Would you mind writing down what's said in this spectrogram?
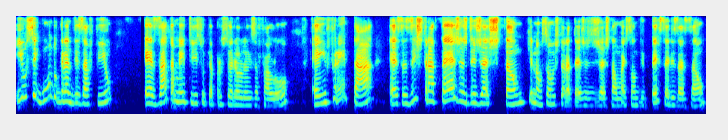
E o segundo grande desafio é exatamente isso que a professora Heloísa falou, é enfrentar essas estratégias de gestão, que não são estratégias de gestão, mas são de terceirização,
